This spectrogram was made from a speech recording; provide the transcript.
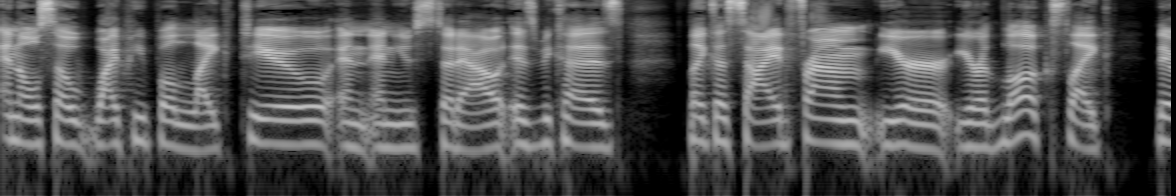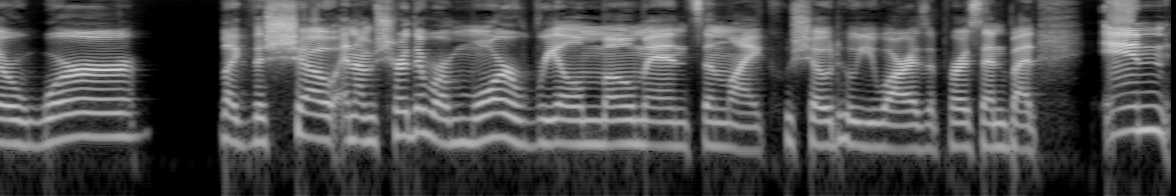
and also why people liked you and and you stood out is because like aside from your your looks, like there were like the show and i'm sure there were more real moments and like who showed who you are as a person but in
